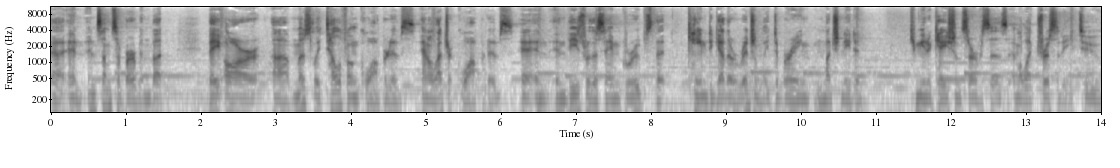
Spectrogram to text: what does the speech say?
uh, and, and some suburban, but they are uh, mostly telephone cooperatives and electric cooperatives, and, and these were the same groups that came together originally to bring much needed communication services and electricity to,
